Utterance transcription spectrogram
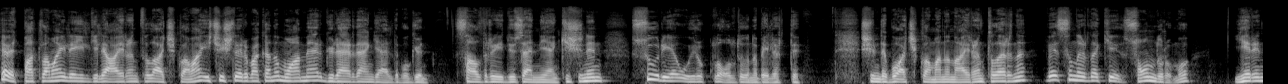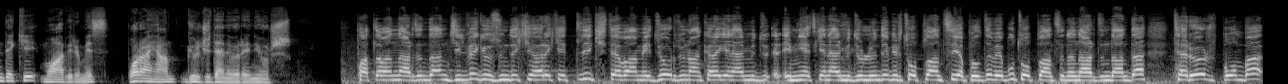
Evet patlama ile ilgili ayrıntılı açıklama İçişleri Bakanı Muammer Güler'den geldi bugün. Saldırıyı düzenleyen kişinin Suriye uyruklu olduğunu belirtti. Şimdi bu açıklamanın ayrıntılarını ve sınırdaki son durumu yerindeki muhabirimiz Borayhan Gülcü'den öğreniyoruz. Patlamanın ardından cilve gözündeki hareketlilik devam ediyor. Dün Ankara Genel Müdür, Emniyet Genel Müdürlüğü'nde bir toplantı yapıldı ve bu toplantının ardından da terör, bomba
